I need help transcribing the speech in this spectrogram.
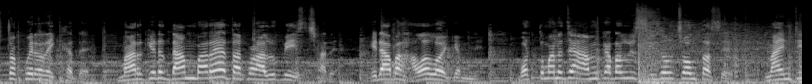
স্টক কইরা রেখা দেয়। মার্কেটের দাম বাড়ায়, তারপর আলু পেঁয়াজ ছাড়ে। এটা আবার হালাল হয় কেমনে? বর্তমানে যে আম কাঁঠালের সিজন চলতেছে নাইনটি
